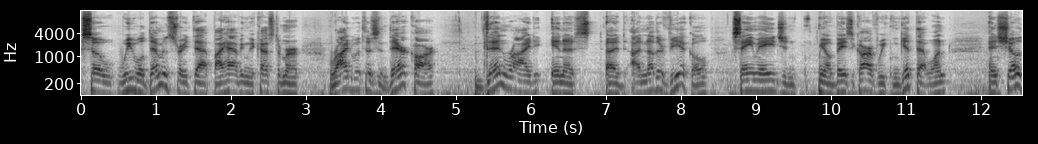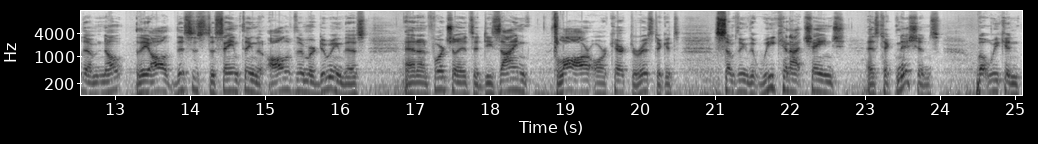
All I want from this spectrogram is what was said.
So we will demonstrate that by having the customer ride with us in their car, then ride in a another vehicle, same age and you know basic car if we can get that one, and show them no, they all this is the same thing that all of them are doing this, and unfortunately it's a design flaw or characteristic. It's something that we cannot change as technicians, but we can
